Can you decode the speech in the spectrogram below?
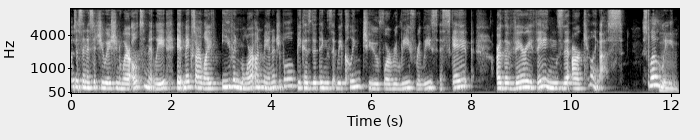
puts us in a situation where ultimately it makes our life even more unmanageable because the things that we cling to for relief, release, escape are the very things that are killing us. slowly. Mm.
